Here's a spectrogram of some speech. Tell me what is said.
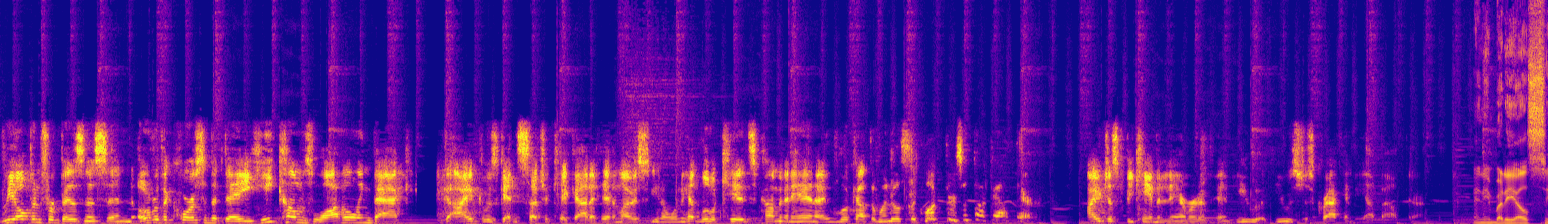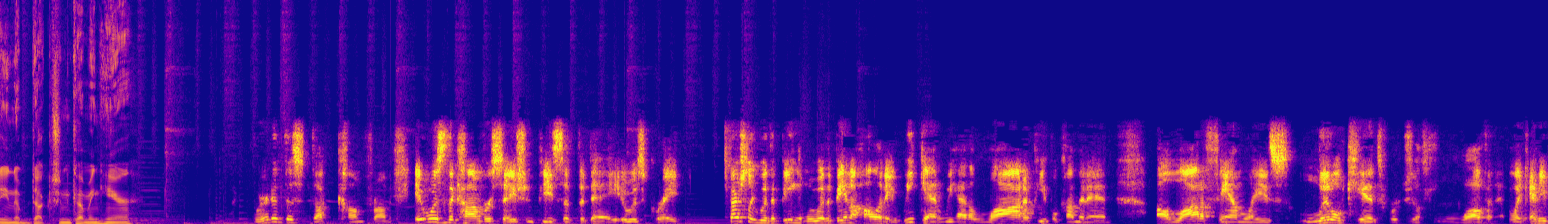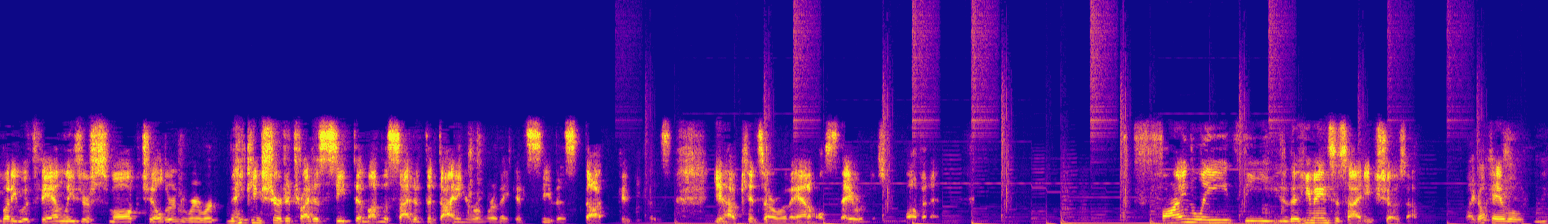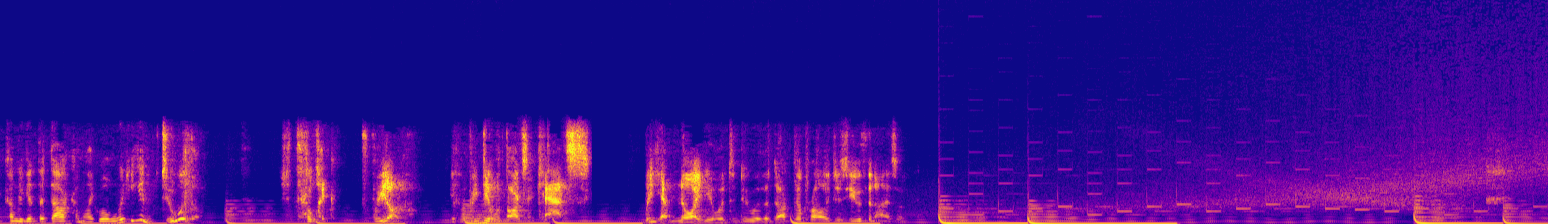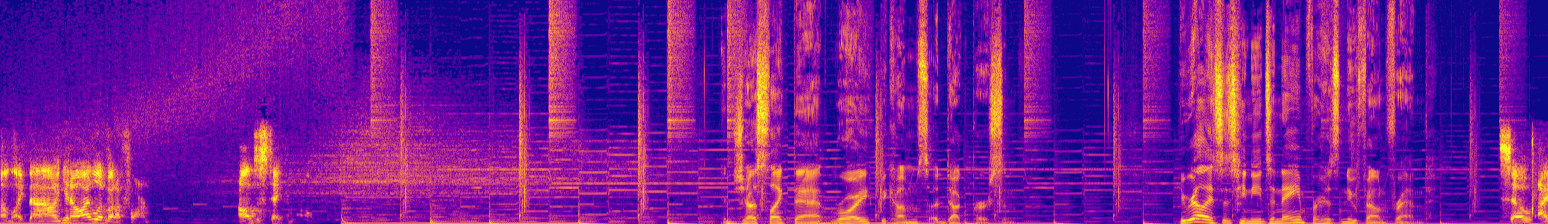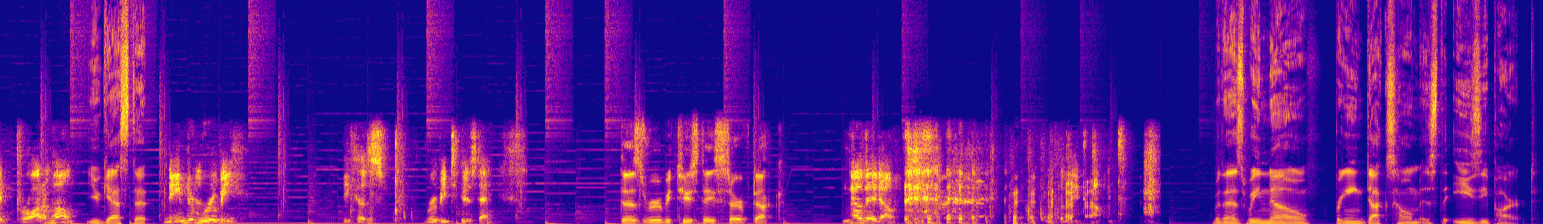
We opened for business, and over the course of the day, he comes waddling back. I was getting such a kick out of him. I was, you know, when we had little kids coming in, I look out the window, it's like, look, there's a duck out there. I just became enamored of him. He he was just cracking me up out there. Anybody else seen abduction coming here? Where did this duck come from? It was the conversation piece of the day. It was great. Especially with it being with it being a holiday weekend, we had a lot of people coming in, a lot of families. Little kids were just loving it. Like anybody with families or small children, we were making sure to try to seat them on the side of the dining room where they could see this duck because you know how kids are with animals. They were just loving it. Finally, the the Humane Society shows up. Like, okay, well, we come to get the duck. I'm like, well, what are you gonna do with them? They're like, we don't. We deal with dogs and cats, we have no idea what to do with a duck. They'll probably just euthanize him. I'm like, nah, you know, I live on a farm. I'll just take him home. And just like that, Roy becomes a duck person. He realizes he needs a name for his newfound friend. So I brought him home. You guessed it. Named him Ruby because Ruby Tuesday. Does Ruby Tuesdays serve duck? No, they don't. they don't. But as we know, bringing ducks home is the easy part.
